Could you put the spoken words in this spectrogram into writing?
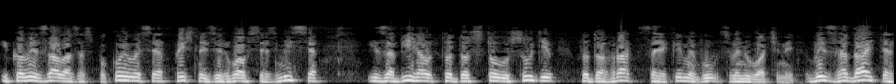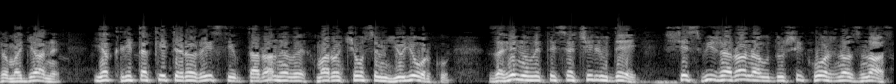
І коли зала заспокоїлася, пишний зірвався з місця і забігав то до столу суддів, то до град, за якими був звинувачений. Ви згадайте, громадяни, як літаки терористів таранили хмарочосом Нью-Йорку. Загинули тисячі людей, ще свіжа рана у душі кожного з нас.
